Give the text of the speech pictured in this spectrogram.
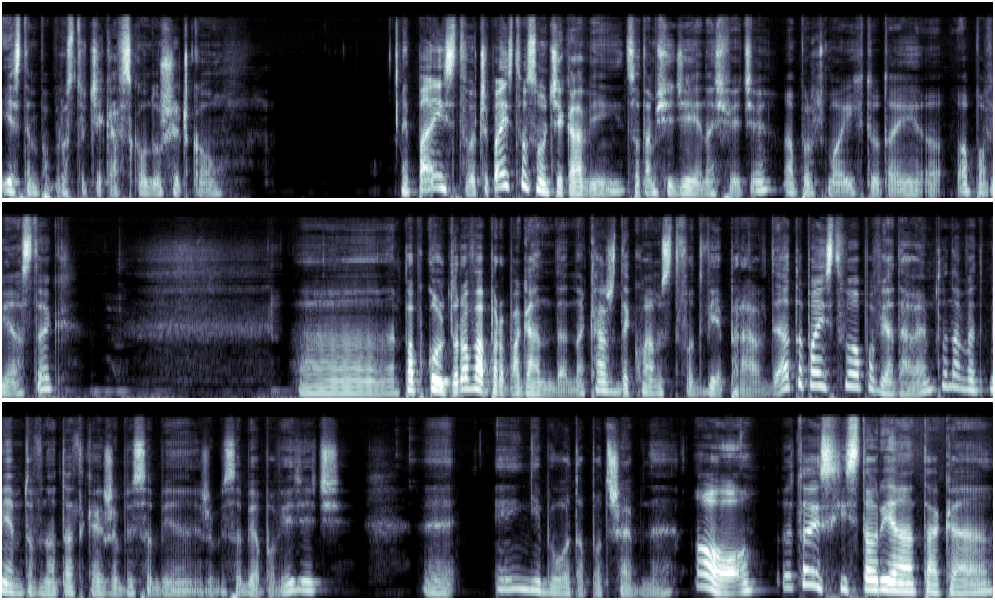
jestem po prostu ciekawską duszyczką. Państwo, czy Państwo są ciekawi, co tam się dzieje na świecie, oprócz moich tutaj opowiastek? E, popkulturowa propaganda. Na każde kłamstwo dwie prawdy. A to Państwu opowiadałem, to nawet miałem to w notatkach, żeby sobie, żeby sobie opowiedzieć. E, I nie było to potrzebne. O, to jest historia taka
